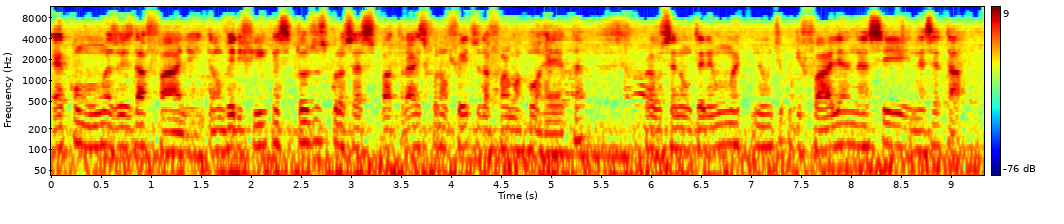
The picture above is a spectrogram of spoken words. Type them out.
É comum às vezes dar falha, então verifica se todos os processos para trás foram feitos da forma correta para você não ter nenhum, nenhum tipo de falha nesse, nessa etapa.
